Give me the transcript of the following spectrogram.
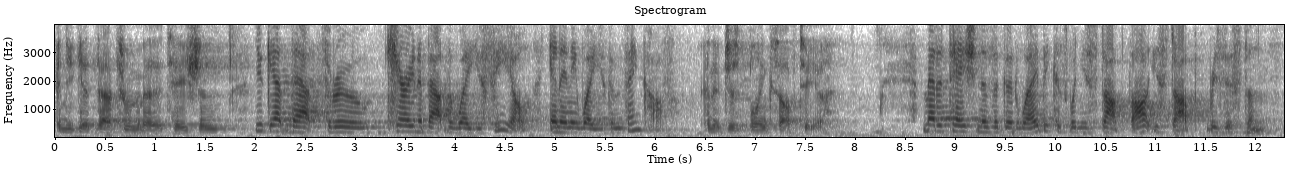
And you get that through meditation, You get that through caring about the way you feel in any way you can think of. and it just blinks up to you. Meditation is a good way because when you stop thought, you stop resistance.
